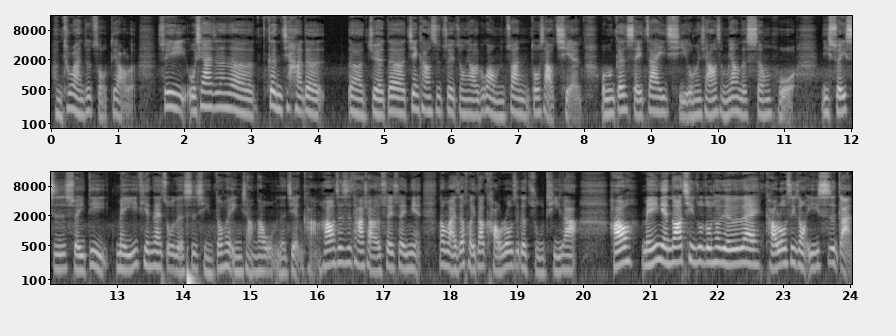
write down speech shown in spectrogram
很突然就走掉了。所以我现在真的更加的呃，觉得健康是最重要的。不管我们赚多少钱，我们跟谁在一起，我们想要什么样的生活，你随时随地每一天在做的事情，都会影响到我们的健康。好，这是他小的碎碎念。那我们还是回到烤肉这个主题啦。好，每一年都要庆祝中秋节，对不对？烤肉是一种仪式感。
